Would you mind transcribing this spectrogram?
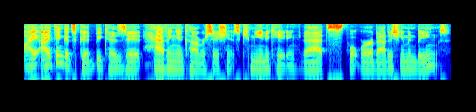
I, I think it's good because it having a conversation, it's communicating. That's what we're about as human beings.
